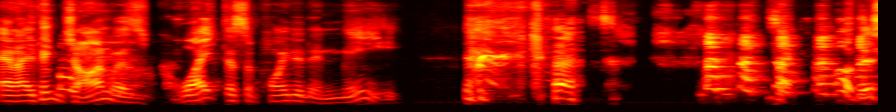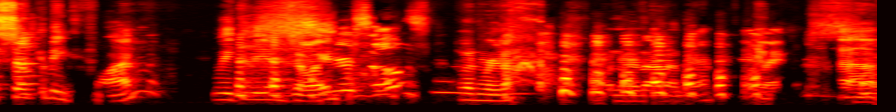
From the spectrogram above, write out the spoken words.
And I think John was quite disappointed in me because it's like, oh, this show could be fun. We could be enjoying ourselves when we're not when we're not on there. Anyway, uh,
